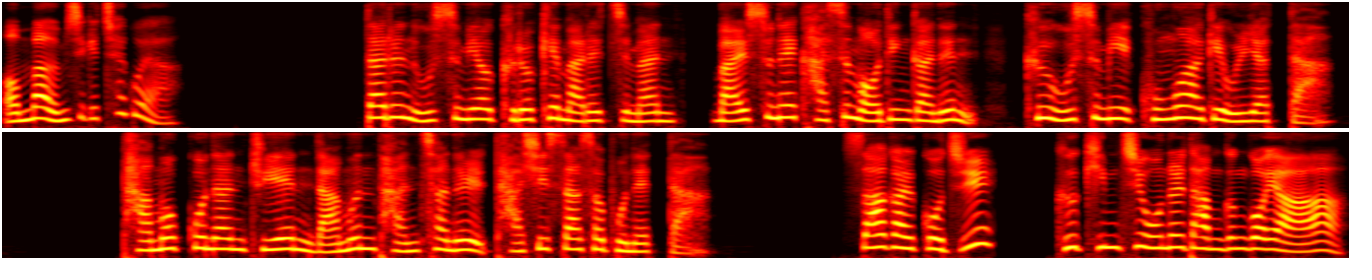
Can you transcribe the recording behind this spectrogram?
엄마 음식이 최고야. 딸은 웃으며 그렇게 말했지만 말순의 가슴 어딘가는 그 웃음이 공허하게 울렸다. 다 먹고 난 뒤엔 남은 반찬을 다시 싸서 보냈다. 싸갈 거지? 그 김치 오늘 담근 거야.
